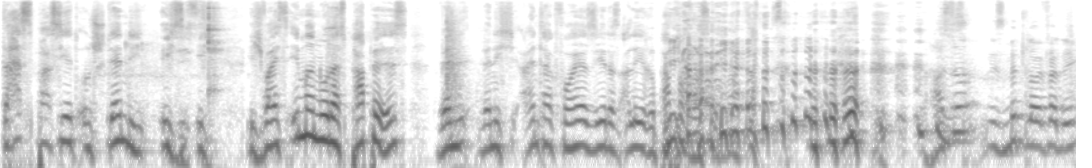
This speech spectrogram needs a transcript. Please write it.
Das passiert uns ständig. Ich, ich, ich weiß immer nur, dass Pappe ist, wenn, wenn ich einen Tag vorher sehe, dass alle ihre Pappe ja, rausgebracht haben. Hast du? Dieses Mitläufer-Ding.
